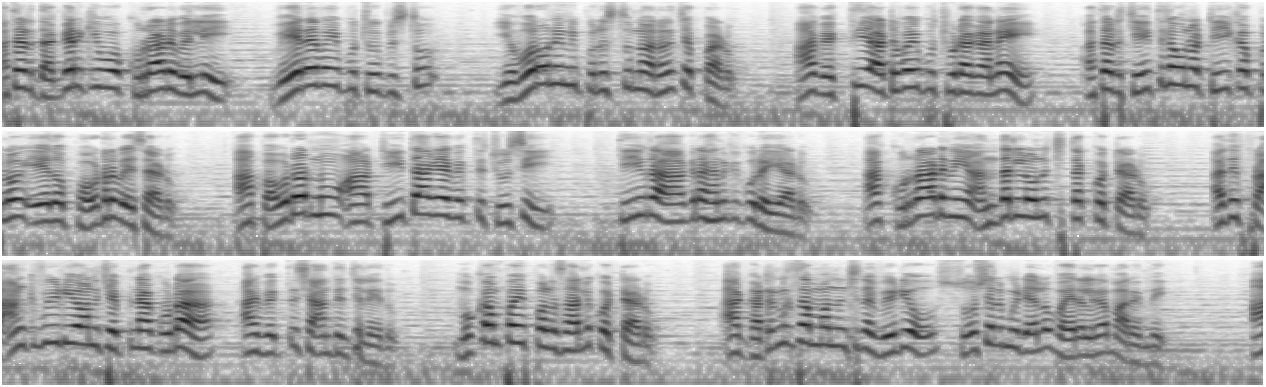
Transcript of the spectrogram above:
అతడి దగ్గరికి ఓ కుర్రాడు వెళ్ళి వేరే వైపు చూపిస్తూ ఎవరో నిన్ను పిలుస్తున్నారని చెప్పాడు. ఆ వ్యక్తి అటువైపు చూడగానే అతడి చేతిలో ఉన్న టీ కప్లో ఏదో పౌడర్ వేశాడు. ఆ పౌడర్ను ఆ టీ తాగే వ్యక్తి చూసి తీవ్ర ఆగ్రహానికి గురయ్యాడు. ఆ కుర్రాడిని అందరిలోనూ చితక్కొట్టాడు. అది ఫ్రాంక్ వీడియో అని చెప్పినా కూడా ఆ వ్యక్తి శాంతించలేదు. ముఖంపై పలుసార్లు కొట్టాడు. ఆ ఘటనకు సంబంధించిన వీడియో సోషల్ మీడియాలో వైరల్గా మారింది. ఆ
